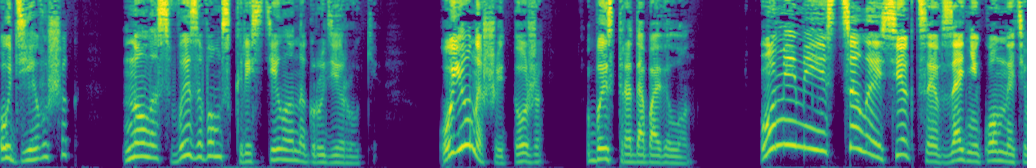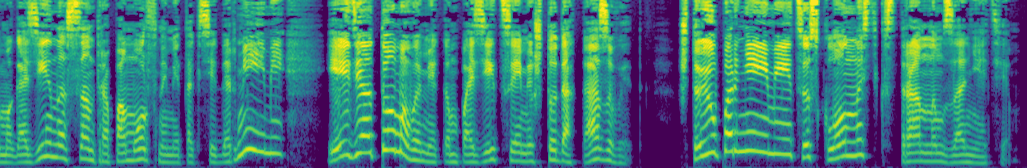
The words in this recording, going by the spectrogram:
У девушек Нола с вызовом скрестила на груди руки. У юношей тоже, быстро добавил он. У Мими есть целая секция в задней комнате магазина с антропоморфными таксидермиями и диатомовыми композициями, что доказывает, что и у парней имеется склонность к странным занятиям.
